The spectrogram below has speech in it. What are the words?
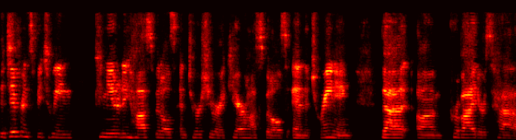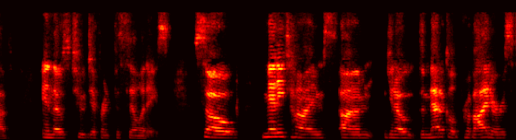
the difference between community hospitals and tertiary care hospitals and the training that um, providers have in those two different facilities. So many times, um, you know, the medical providers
